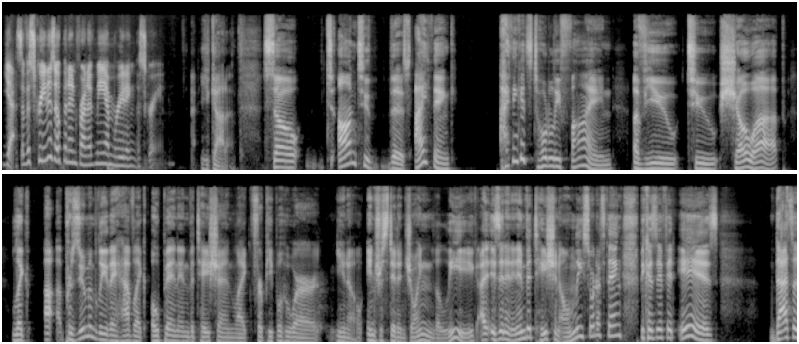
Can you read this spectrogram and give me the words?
Yes, if a screen is open in front of me, I'm reading the screen. You gotta. So t- on to this. I think, I think it's totally fine of you to show up. Like, uh, presumably they have like open invitation, like for people who are you know interested in joining the league. Is it an invitation only sort of thing? Because if it is. That's a,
